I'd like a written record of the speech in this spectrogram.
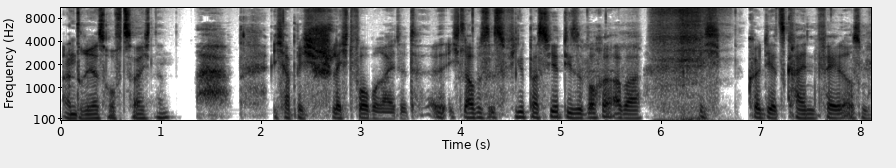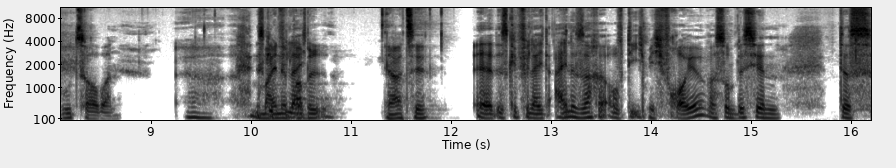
Andreas aufzeichnen? Ich habe mich schlecht vorbereitet. Ich glaube, es ist viel passiert diese Woche, aber ich könnte jetzt keinen Fail aus dem Hut zaubern. Ja, meine Bubble ja, erzähl. Äh, es gibt vielleicht eine Sache, auf die ich mich freue, was so ein bisschen das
